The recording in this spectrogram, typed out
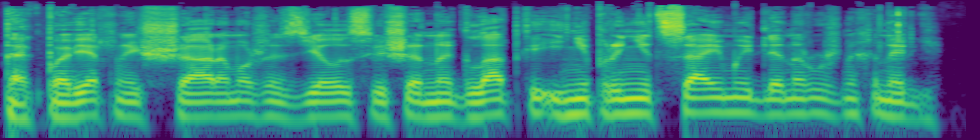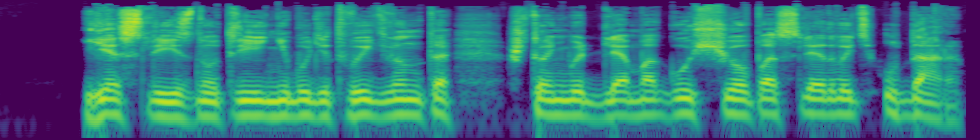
Так поверхность шара можно сделать совершенно гладкой и непроницаемой для наружных энергий, если изнутри не будет выдвинуто что-нибудь для могущего последовать удара.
